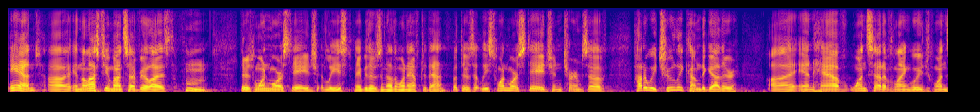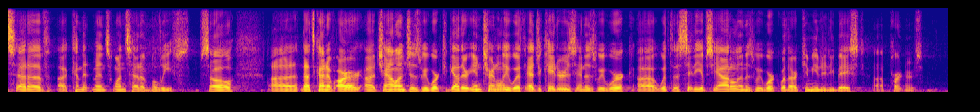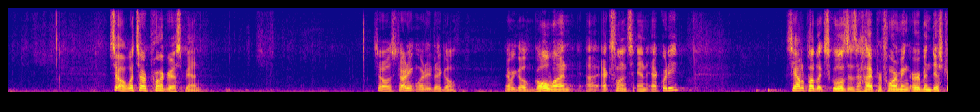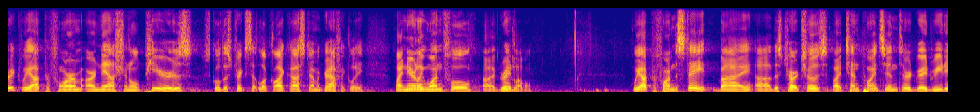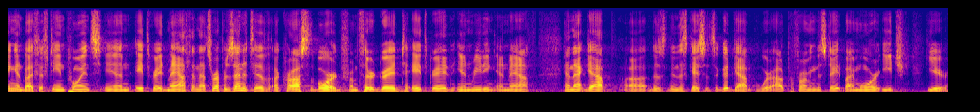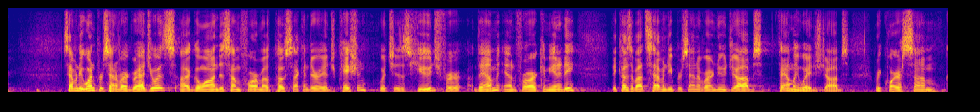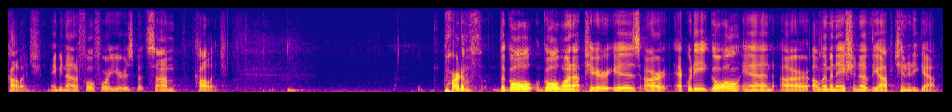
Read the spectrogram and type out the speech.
And uh, in the last few months, I've realized, hmm, there's one more stage at least, maybe there's another one after that, but there's at least one more stage in terms of how do we truly come together uh, and have one set of language, one set of uh, commitments, one set of beliefs. So uh, that's kind of our uh, challenge as we work together internally with educators and as we work uh, with the city of Seattle and as we work with our community-based uh, partners. So what's our progress been? So starting, where did I go? There we go. Goal one, uh, excellence and equity. Seattle Public Schools is a high-performing urban district. We outperform our national peers, school districts that look like us demographically, by nearly one full uh, grade level. We outperformed the state by, uh, this chart shows by 10 points in third grade reading and by 15 points in eighth grade math, and that's representative across the board from third grade to eighth grade in reading and math. And that gap, uh, this, in this case, it's a good gap. We're outperforming the state by more each year. 71% of our graduates uh, go on to some form of post-secondary education, which is huge for them and for our community because about 70% of our new jobs, family wage jobs, require some college. Maybe not a full four years, but some college. Part of the goal, goal one up here is our equity goal and our elimination of the opportunity gap.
